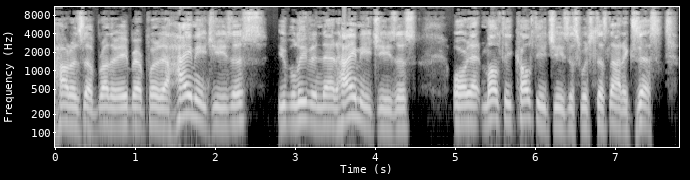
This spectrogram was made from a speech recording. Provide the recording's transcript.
how does uh, Brother Abraham put it? A Jaime Jesus. You believe in that Jaime Jesus, or that multi-culti Jesus, which does not exist.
